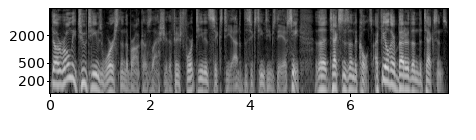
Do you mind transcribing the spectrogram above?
There are only two teams worse than the Broncos last year. They finished 14 and 16 out of the 16 teams in the AFC. The Texans and the Colts. I feel they're better than the Texans.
